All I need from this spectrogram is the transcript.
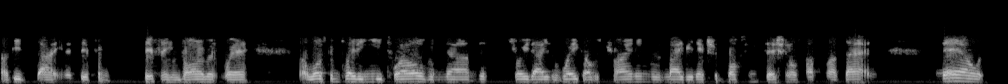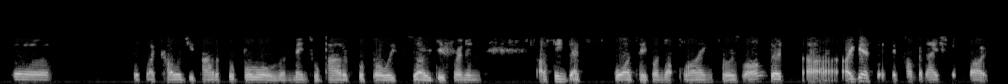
I did start in a different different environment where I was completing year 12 and um, just three days a week I was training with maybe an extra boxing session or something like that. And now it's the, the psychology part of football or the mental part of football is so different. And I think that's why people are not playing for as long. But uh, I guess it's a combination of both,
